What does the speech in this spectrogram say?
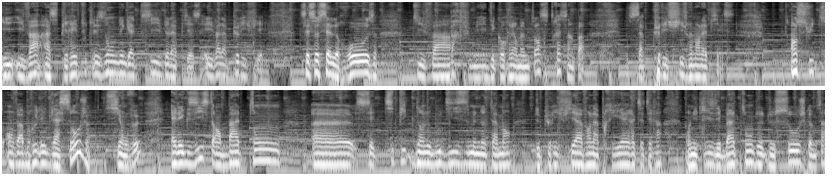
Il, va aspirer toutes les ondes négatives de la pièce et il va la purifier. C'est ce sel rose qui va parfumer et décorer en même temps. C'est très sympa. Ça purifie vraiment la pièce. Ensuite, on va brûler de la sauge, si on veut. Elle existe en bâton euh, c'est typique dans le bouddhisme notamment de purifier avant la prière, etc. On utilise des bâtons de, sauge comme ça,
